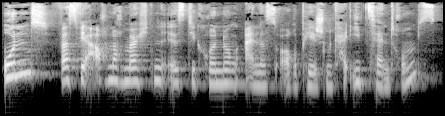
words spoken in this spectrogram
Und was wir auch noch möchten, ist die Gründung eines europäischen KI-Zentrums,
